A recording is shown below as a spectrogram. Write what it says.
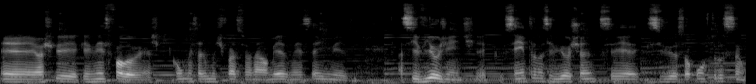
É, eu acho que, que você falou, acho que como mensagem motivacional mesmo, é isso aí mesmo. A civil, gente, é você entra na civil achando que, você, que civil é só construção.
